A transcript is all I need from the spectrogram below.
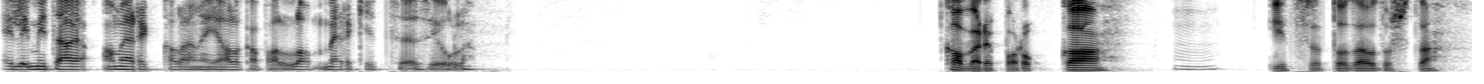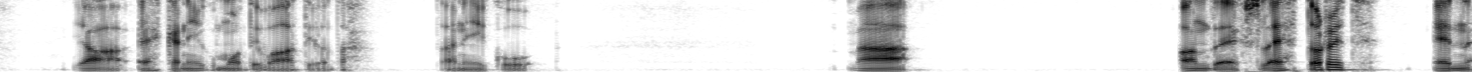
Eli mitä amerikkalainen jalkapallo merkitsee sinulle? kaveriporukkaa, mm. itse toteutusta ja ehkä niinku motivaatiota. Tai niinku, mä, anteeksi lehtorit, en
